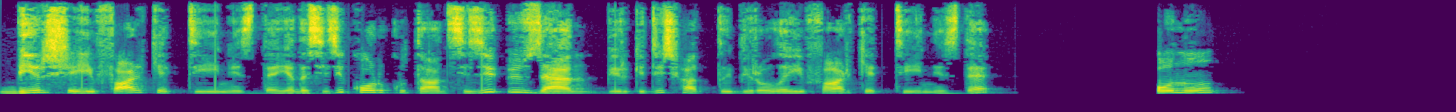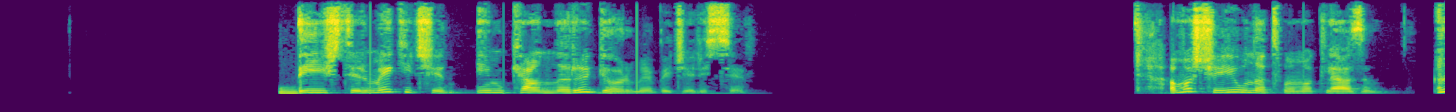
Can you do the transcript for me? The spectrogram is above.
bir şeyi fark ettiğinizde ya da sizi korkutan, sizi üzen bir gidiş hattı, bir olayı fark ettiğinizde onu değiştirmek için imkanları görme becerisi. Ama şeyi unutmamak lazım.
